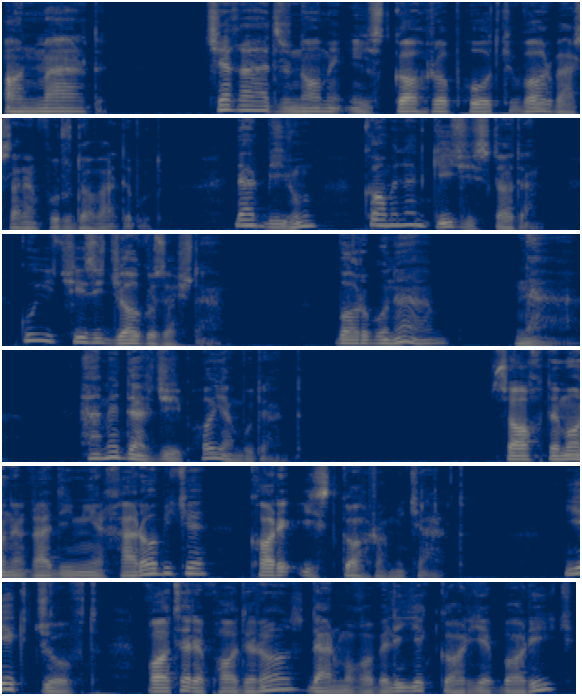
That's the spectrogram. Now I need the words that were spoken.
آن مرد چقدر نام ایستگاه را پتکوار بر سرم فرود آورده بود. در بیرون کاملا گیج ایستادم. گویی چیزی جا گذاشتم. باربونم نه. همه در جیبهایم بودند. ساختمان قدیمی خرابی که کار ایستگاه را می کرد. یک جفت قاطر پادراز در مقابل یک گاری باریک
